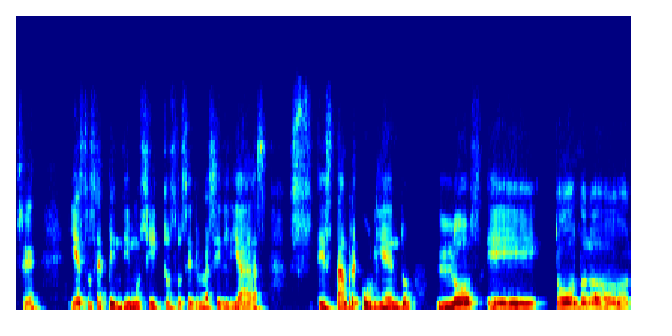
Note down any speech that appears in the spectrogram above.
¿sí? Y estos ependimocitos o células ciliadas están recubriendo los, eh, todas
